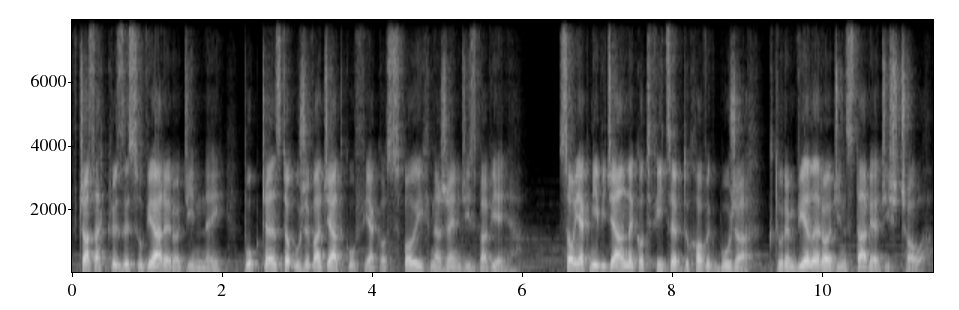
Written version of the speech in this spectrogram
W czasach kryzysu wiary rodzinnej Bóg często używa dziadków jako swoich narzędzi zbawienia. Są jak niewidzialne kotwice w duchowych burzach, którym wiele rodzin stawia dziś czoła.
